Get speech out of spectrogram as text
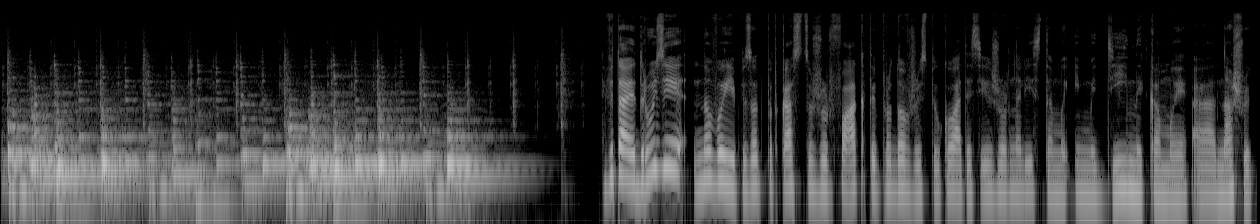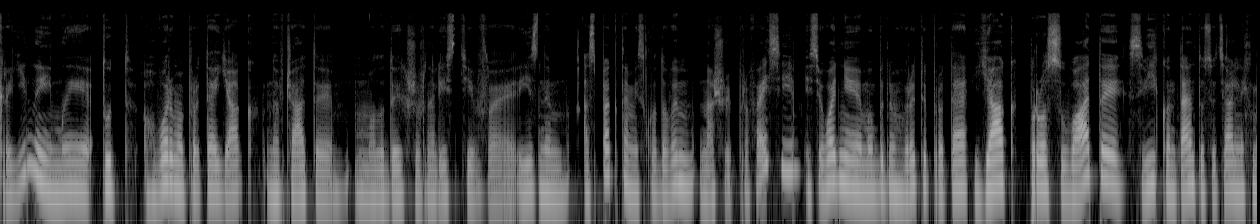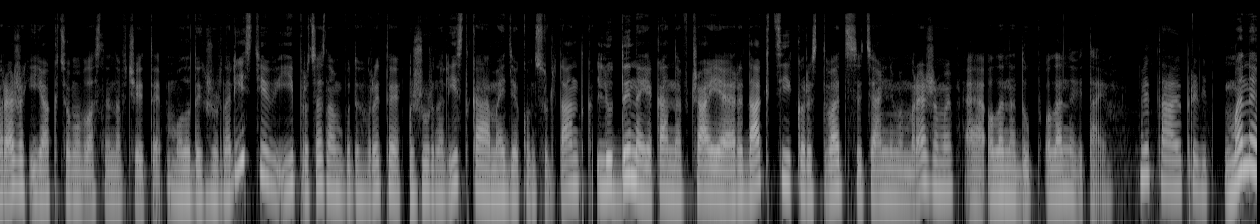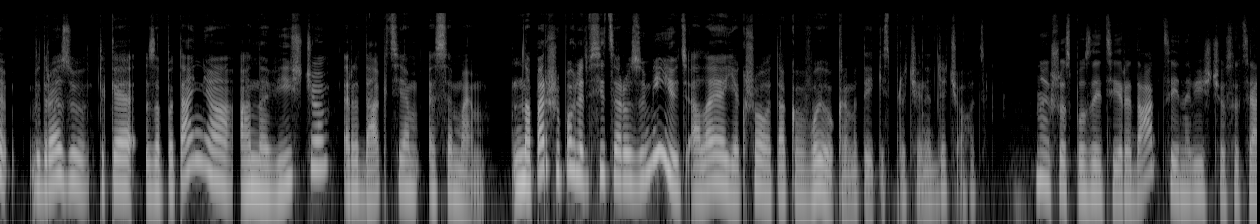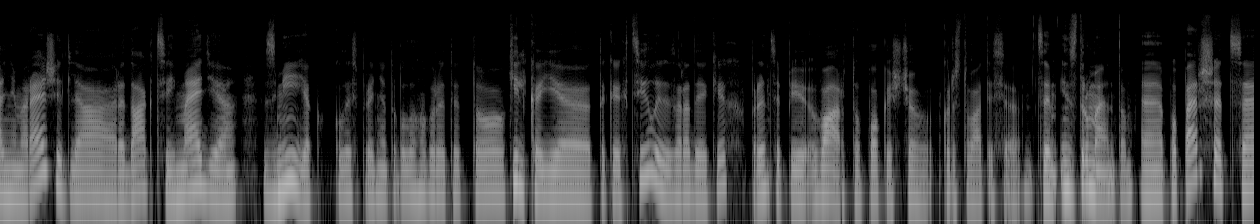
Вітаю, друзі! Новий епізод подкасту Журфакти. Продовжую спілкуватися із журналістами і медійниками е, нашої країни. І ми тут говоримо про те, як навчати молодих журналістів е, різним аспектам і складовим нашої професії. І сьогодні ми будемо говорити про те, як просувати свій контент у соціальних мережах і як цьому власне навчити молодих журналістів. І про це з нами буде говорити журналістка, медіаконсультантка, людина, яка навчає редакції користуватися соціальними мережами. Е, Олена Дуб. Олена, вітаю. Вітаю, привіт. У мене відразу таке запитання: а навіщо редакціям SMM? На перший погляд, всі це розуміють, але якщо так виокремити якісь причини, для чого це? Ну, якщо з позиції редакції, навіщо соціальні мережі для редакцій, медіа, ЗМІ, як колись прийнято було говорити, то кілька є таких цілей, заради яких в принципі варто поки що користуватися цим інструментом. Е, по-перше, це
